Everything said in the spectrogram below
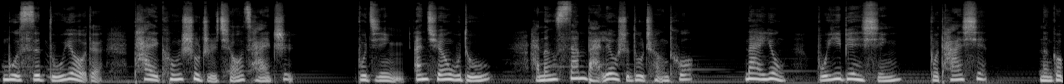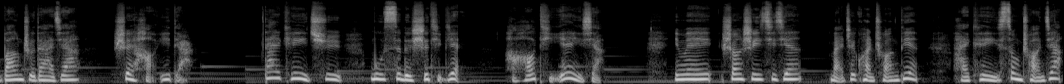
慕斯独有的太空树脂球材质，不仅安全无毒，还能三百六十度承托，耐用，不易变形，不塌陷，能够帮助大家睡好一点儿。大家可以去慕斯的实体店好好体验一下，因为双十一期间买这款床垫还可以送床架。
